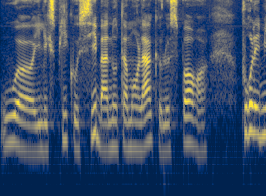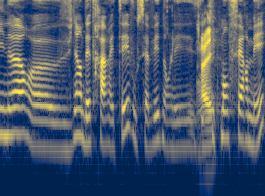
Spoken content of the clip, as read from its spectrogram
où il explique aussi, bah, notamment là, que le sport pour les mineurs vient d'être arrêté, vous savez, dans les équipements fermés.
